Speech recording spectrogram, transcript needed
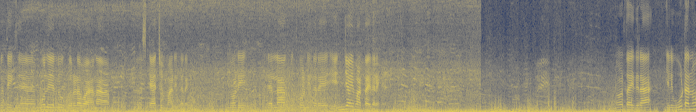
ಪ್ರತಿ ಮೂಲೆಯಲ್ಲೂ ಗರುಡ ವಾಹನ ಸ್ಟ್ಯಾಚು ಮಾಡಿದ್ದಾರೆ. ನೋಡಿ, ಎಲ್ಲ ಕೂತ್ಕೊಂಡಿದ್ದಾರೆ. ಎಂಜಾಯ್ ಮಾಡ್ತಾ ನೋಡ್ತಾ ಇದ್ದೀರಾ? ಇಲ್ಲಿ ಊಟನೂ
